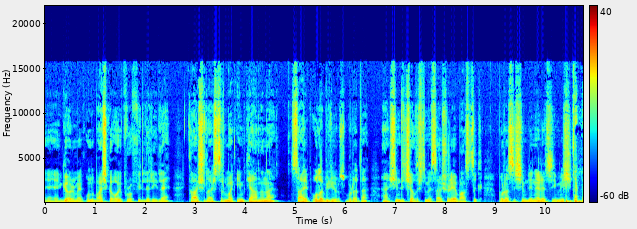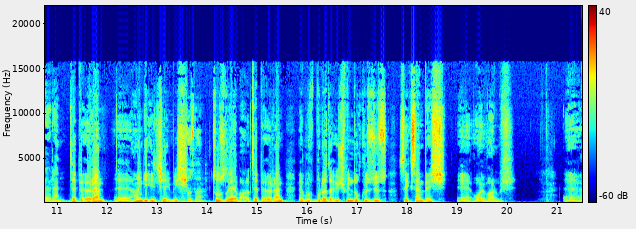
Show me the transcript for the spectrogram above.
e, görmek, onu başka oy profilleriyle karşılaştırmak imkanına sahip olabiliyoruz burada. Ha, şimdi çalıştı. Mesela şuraya bastık. Burası şimdi neresiymiş? Tepeören. Tepeören e, hangi ilçeymiş? Tuzla. Tuzla'ya bağlı Tepeören ve bu, burada 3985 e, oy varmış. E,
